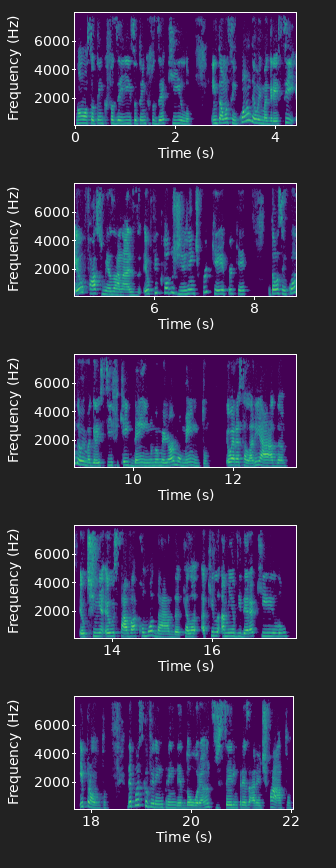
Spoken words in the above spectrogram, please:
Nossa, eu tenho que fazer isso, eu tenho que fazer aquilo. Então, assim, quando eu emagreci, eu faço minhas análises, eu fico todos os dias, gente, por quê? Por quê? Então, assim, quando eu emagreci, fiquei bem, no meu melhor momento, eu era assalariada, eu tinha, eu estava acomodada, aquela, aquilo, a minha vida era aquilo, e pronto. Depois que eu virei empreendedora, antes de ser empresária de fato,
